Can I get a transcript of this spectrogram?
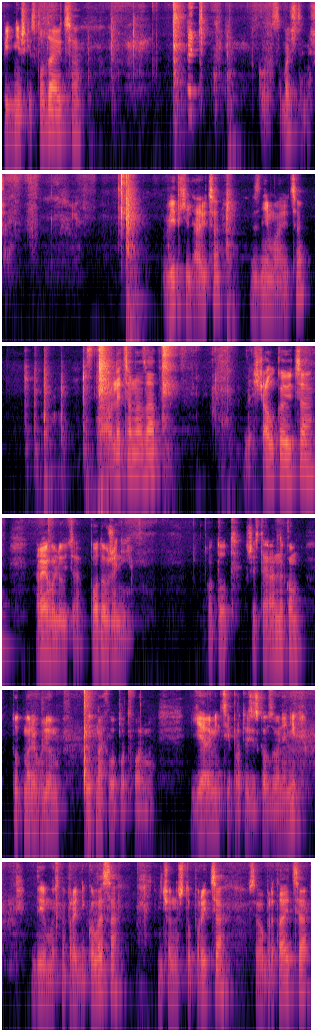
Підніжки складаються. Еть! Колесо, бачите, мішає. Відхиляються, знімаються, ставляться назад, защалкаються, регулюються по довжині. Отут шестигранником. Тут ми регулюємо кут нахилу платформи. Є ремінці проти зісковзування ніг. Дивимось на передні колеса. Нічого не штопориться, все обертається.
